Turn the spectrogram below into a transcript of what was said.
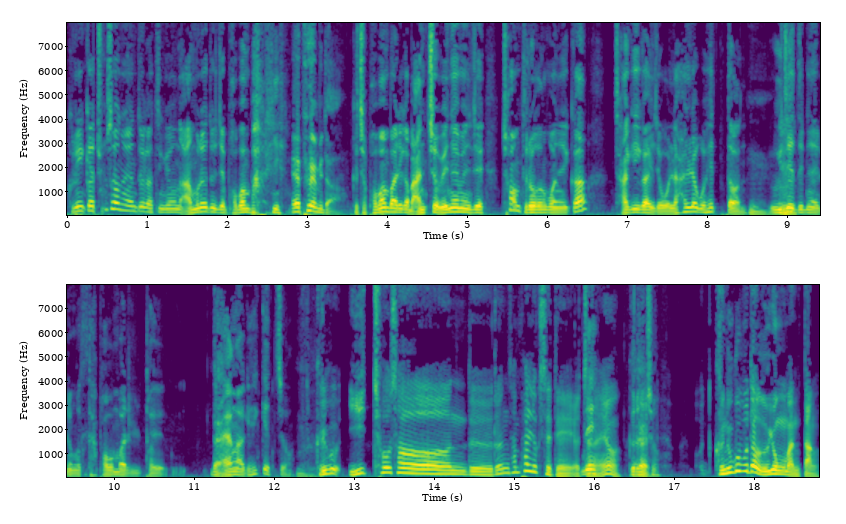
그러니까 초선 의원들 같은 경우는 아무래도 이제 법안 발의 FM이다. 그렇죠. 법안 발의가 많죠. 왜냐하면 이제 처음 들어간 거니까 자기가 이제 원래 하려고 했던 음. 의제들이나 이런 것들 다 법안 발의를 더 네. 다양하게 했겠죠. 그리고 이 초선들은 386 세대였잖아요. 그렇죠. 그 누구보다 의욕 만 땅.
